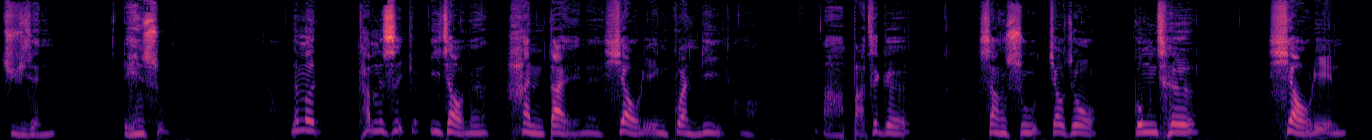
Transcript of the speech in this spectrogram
举人联署。那么他们是依照呢汉代呢孝廉惯例哦啊，把这个上书叫做公车孝廉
